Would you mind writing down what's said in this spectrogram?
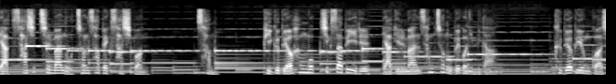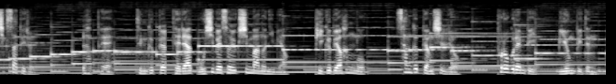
약 47만 5,440원, 3. 비급여 항목 식사비 1일 약 1만 3,500원입니다. 급여 비용과 식사비를 합해 등급별 대략 50에서 60만 원이며 비급여 항목 상급 병실료, 프로그램비, 미용비 등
